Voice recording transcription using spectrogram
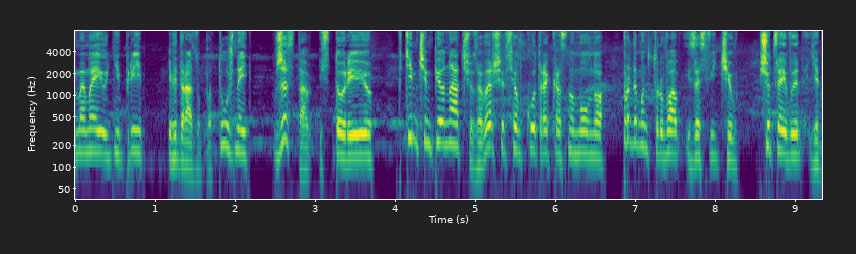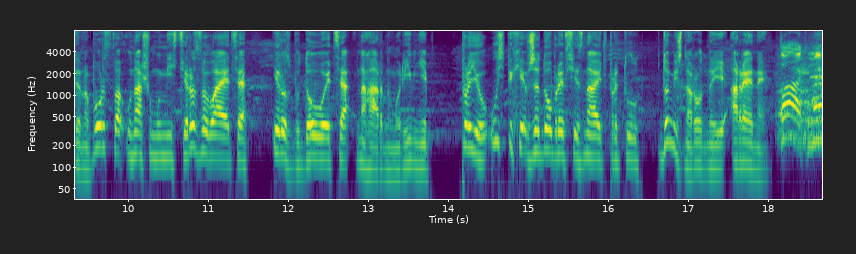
ММА у Дніпрі і відразу потужний вже став історією. Втім, чемпіонат, що завершився вкотре красномовно, продемонстрував і засвідчив, що цей вид єдиноборства у нашому місті розвивається і розбудовується на гарному рівні. Про його успіхи вже добре всі знають впритул до міжнародної арени. Так, ми,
